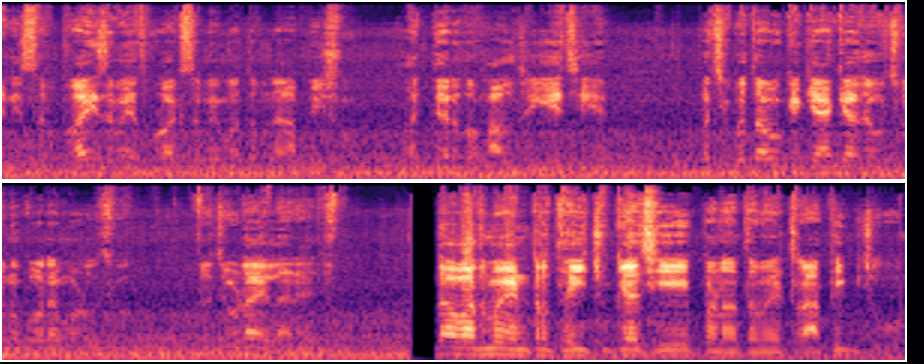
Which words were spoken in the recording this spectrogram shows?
એની સરપ્રાઇઝ અમે થોડાક સમયમાં તમને આપીશું. અત્યારે તો હાલ જઈએ છીએ. પછી બતાવું કે ક્યાં ક્યાં જઉં છું ને કોને મળું છું. તો જોડાયેલા રહેજો. અમદાવાદમાં એન્ટર થઈ ચૂક્યા છીએ, પણ તમે ટ્રાફિક જુઓ.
